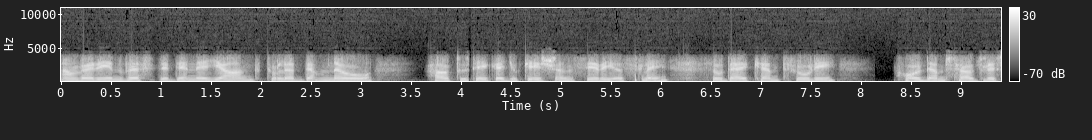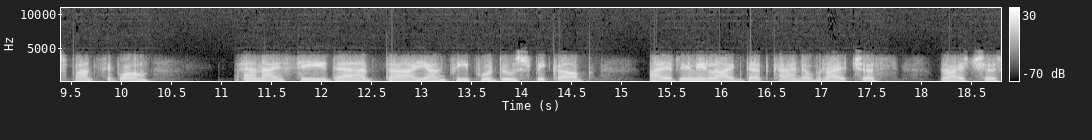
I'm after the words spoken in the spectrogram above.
I'm very invested in the young to let them know how to take education seriously so they can truly hold themselves responsible. And I see that uh, young people do speak up. I really like that kind of righteous, righteous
